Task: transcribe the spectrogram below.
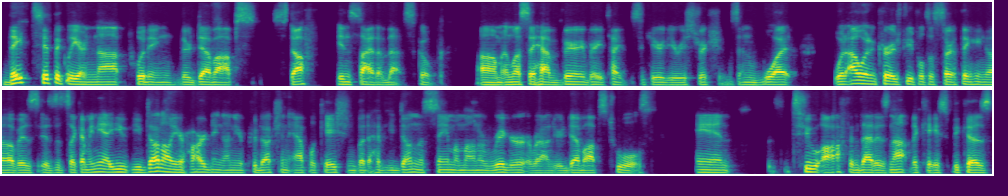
they typically are not putting their devops stuff inside of that scope um, unless they have very very tight security restrictions. And what what i would encourage people to start thinking of is is it's like i mean yeah you, you've done all your hardening on your production application but have you done the same amount of rigor around your devops tools? And too often that is not the case because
